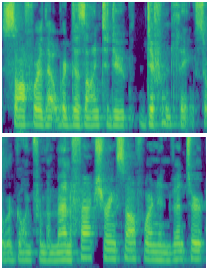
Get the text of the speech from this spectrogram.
software that were designed to do different things. So we're going from a manufacturing software and Inventor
